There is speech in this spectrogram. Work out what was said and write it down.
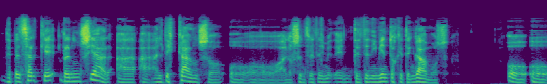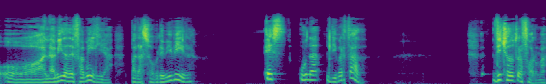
de pensar que renunciar al descanso o, a los entretenimientos que tengamos o, a la vida de familia para sobrevivir es una libertad. Dicho de otra forma,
